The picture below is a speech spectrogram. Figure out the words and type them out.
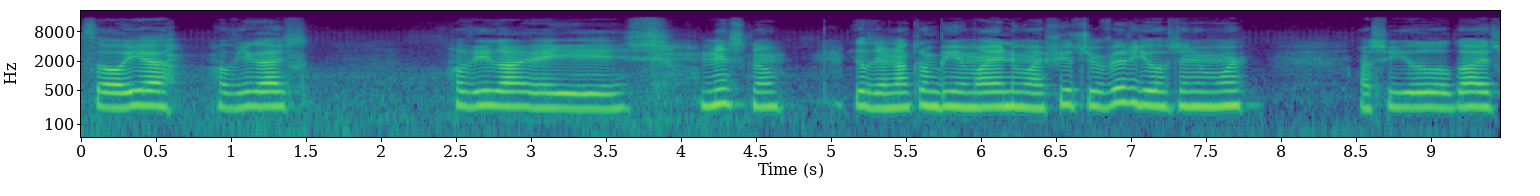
So, yeah. Hope you guys Hope you guys missed them because they're not going to be in my any of my future videos anymore. I'll see you guys.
